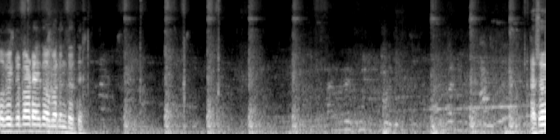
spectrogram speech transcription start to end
তবে একটা পাঠাই দাও বারান্দাতে। আসো।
